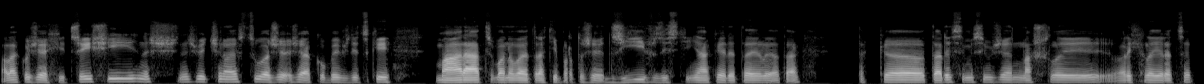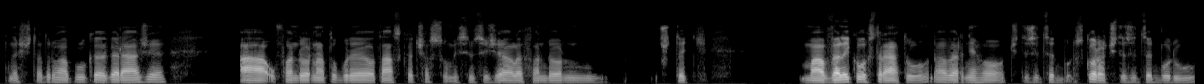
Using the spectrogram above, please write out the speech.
ale jakože je chytřejší než, než většina jezdců a že, že jakoby vždycky má rád třeba nové trati, protože dřív zjistí nějaké detaily a tak, tak eh, tady si myslím, že našli rychlej recept než ta druhá půlka garáže a u Fandorna to bude otázka času. Myslím si, že ale Fandorn už teď má velikou ztrátu na Verněho, 40 bodů, skoro 40 bodů,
